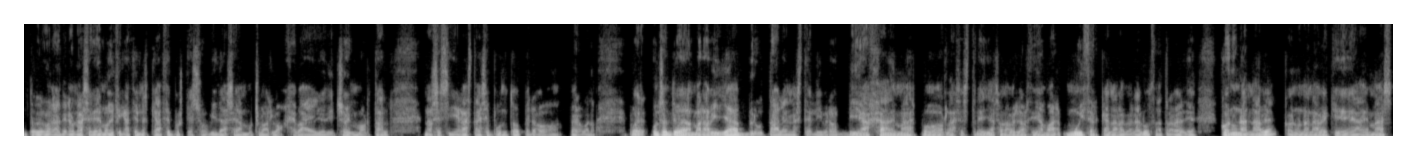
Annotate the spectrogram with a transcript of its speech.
Entonces, bueno, tiene una serie de modificaciones que hace pues, que su vida sea mucho más longeva. Yo he dicho inmortal, no sé si llega hasta ese punto, pero, pero bueno. Pues un sentido de la maravilla brutal en este libro. Viaja además por las estrellas a una velocidad muy cercana a la de la luz, a través de, con una nave, con una nave que además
